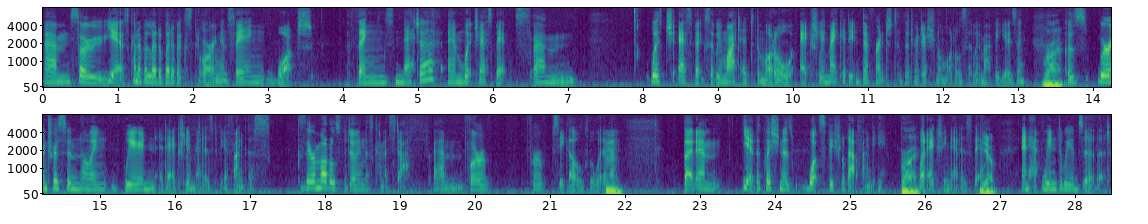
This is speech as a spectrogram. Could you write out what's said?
Um, so yeah, it's kind of a little bit of exploring and seeing what things matter and which aspects um, which aspects that we might add to the model actually make it different to the traditional models that we might be using. Right. Because we're interested in knowing when it actually matters to be a fungus. Because there are models for doing this kind of stuff um, for for seagulls or whatever. Mm. But um, yeah, the question is what's special about fungi? Right. What actually matters there? Yeah. And ha- when do we observe it?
